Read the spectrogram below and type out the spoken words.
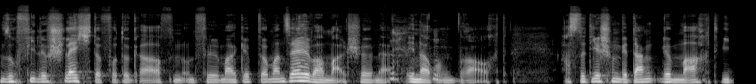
so viele schlechte Fotografen und Filmer gibt, wenn man selber mal schöne Erinnerungen braucht. Hast du dir schon Gedanken gemacht, wie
